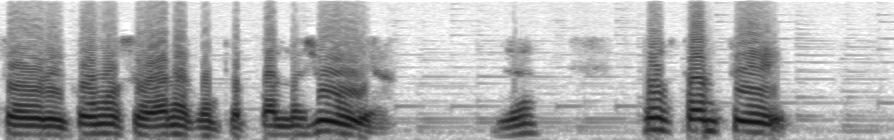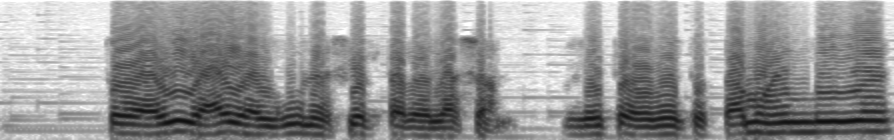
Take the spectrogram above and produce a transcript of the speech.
sobre cómo se van a comportar las lluvias. No obstante, todavía hay alguna cierta relación. En este momento estamos en línea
